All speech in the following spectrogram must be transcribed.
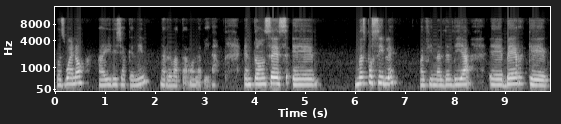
pues bueno, a Iris Jacqueline me arrebataron la vida. Entonces, eh, no es posible al final del día eh, ver que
